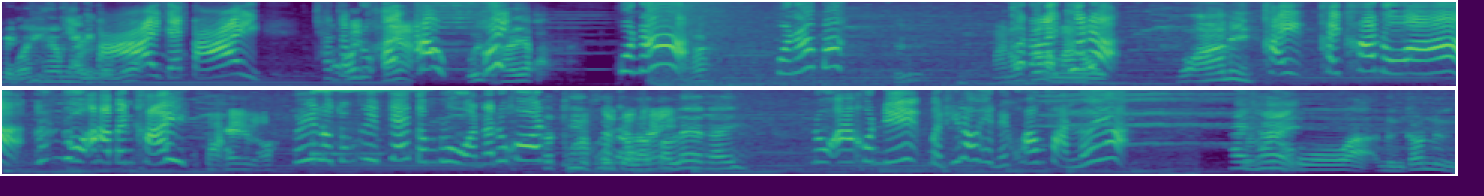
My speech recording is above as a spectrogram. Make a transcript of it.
หัวแฮมแกเลยตรงเนี้ยตาย แกตาย ฉันจะดูใครเอ้ยอะเอ้าเฮ้ยใครอะหัวหน้าฮะหัวหน้าปะมาเกิเนาะดอะไรมาขึ้นเนาะอะโนอานี่ใครใครฆ่าโนอาแล้วโนอาเป็นใครไปเหรอ เฮ้ยเราต้องรีบแจ้งตำรวจนะทุกคนก็ที่คุยกับเราตอนแรกไงโนอาคนนี้เหมือนที่เราเห็นในความฝันเลยอะใช่ใช่โทรอะหนึ่งเก้าหนึ่ง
